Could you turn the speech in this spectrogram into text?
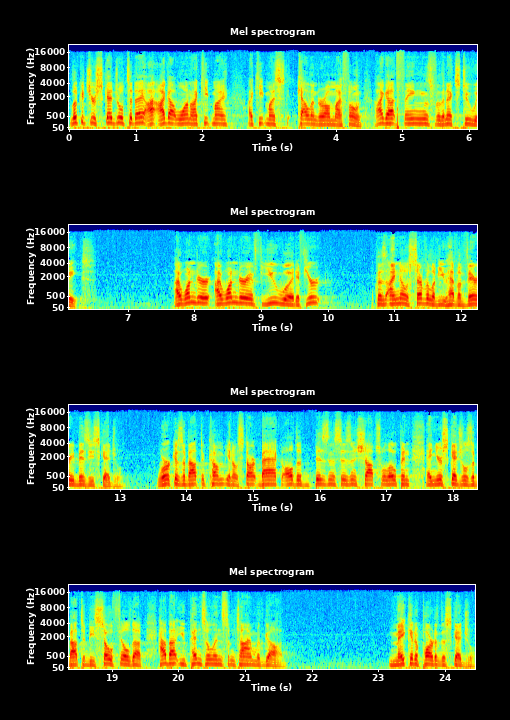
look at your schedule today? I, I, got one. I keep my I keep my calendar on my phone. I got things for the next two weeks. I wonder. I wonder if you would, if you're because I know several of you have a very busy schedule. Work is about to come, you know, start back. All the businesses and shops will open, and your schedule is about to be so filled up. How about you pencil in some time with God? Make it a part of the schedule.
